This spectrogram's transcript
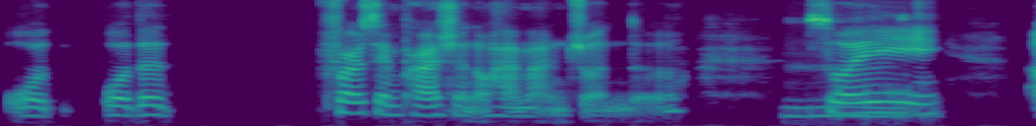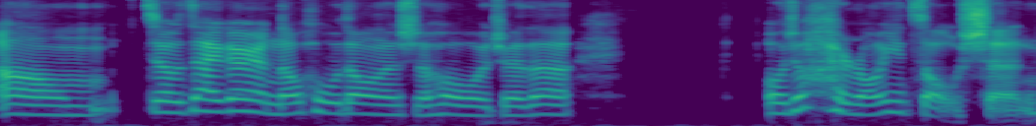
我我的 first impression 都还蛮准的。所以，嗯，就在跟人的互动的时候，我觉得我就很容易走神。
